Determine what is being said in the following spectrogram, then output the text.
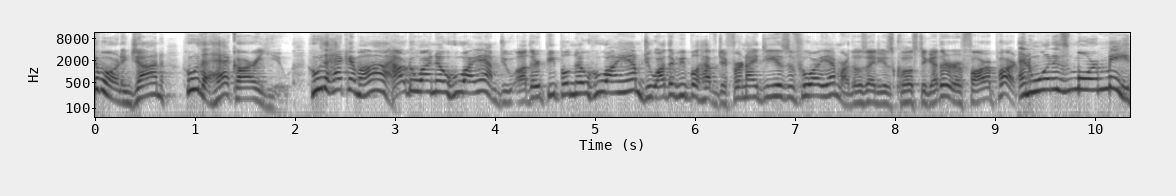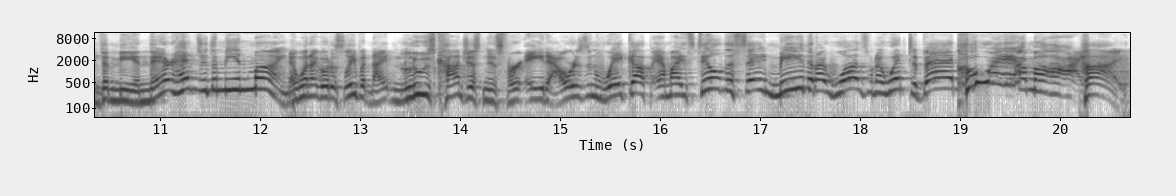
Good morning, John. Who the heck are you? Who the heck am I? How do I know who I am? Do other people know who I am? Do other people have different ideas of who I am? Are those ideas close together or far apart? And what is more me, the me in their heads or the me in mine? And when I go to sleep at night and lose consciousness for eight hours and wake up, am I still the same me that I was when I went to bed? Who am I? Hi,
